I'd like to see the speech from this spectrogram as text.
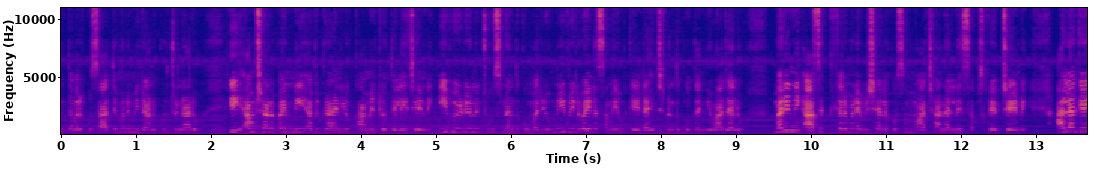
ఎంతవరకు సాధ్యమని మీరు అనుకుంటున్నారు? ఈ అంశాలపై మీ అభిప్రాయాలు కామెంట్లో తెలియజేయండి. ఈ వీడియోను చూసినందుకు మరియు మీ విలువైన సమయం కేటాయించినందుకు ధన్యవాదాలు. మరిన్ని ఆసక్తికరమైన విషయాల కోసం మా ఛానల్ని సబ్స్క్రైబ్ చేయండి. అలాగే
